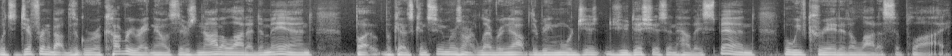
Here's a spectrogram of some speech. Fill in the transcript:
What's different about the recovery right now is there's not a lot of demand, but because consumers aren't levering up, they're being more ju judicious in how they spend, but we've created a lot of supply.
